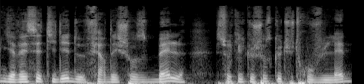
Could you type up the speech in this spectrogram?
il y avait cette idée de faire des choses belles sur quelque chose que tu trouves laid.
